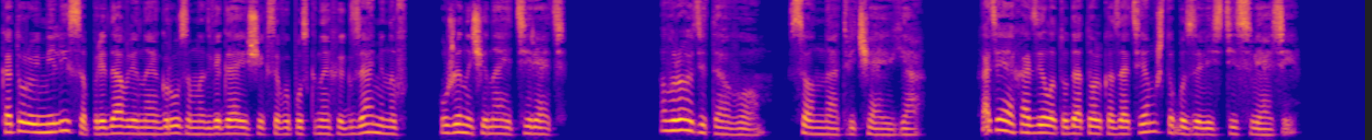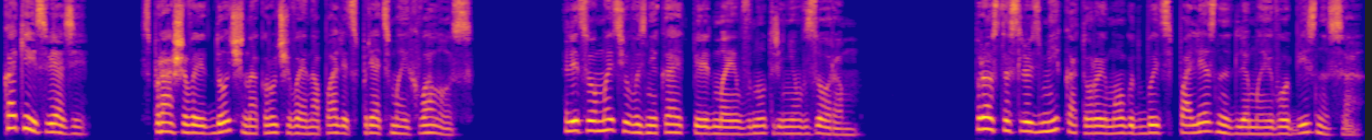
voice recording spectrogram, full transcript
которую Мелиса, придавленная грузом надвигающихся выпускных экзаменов, уже начинает терять. Вроде того, сонно отвечаю я. Хотя я ходила туда только за тем, чтобы завести связи. Какие связи? спрашивает дочь, накручивая на палец прядь моих волос. Лицо Мэтью возникает перед моим внутренним взором. Просто с людьми, которые могут быть полезны для моего бизнеса.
